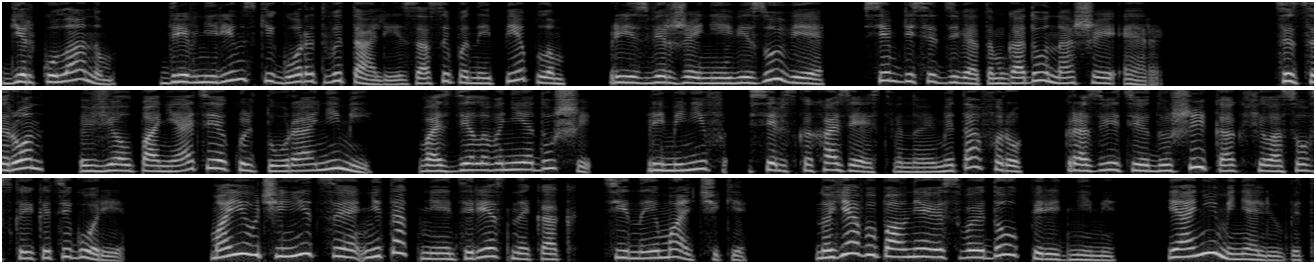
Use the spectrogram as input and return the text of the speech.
Геркуланум — древнеримский город в Италии, засыпанный пеплом при извержении Везувия в 79 году нашей эры. Цицерон ввел понятие культура анеми, возделывание души, применив сельскохозяйственную метафору к развитию души как философской категории. Мои ученицы не так мне интересны, как Тина и мальчики, но я выполняю свой долг перед ними, и они меня любят.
